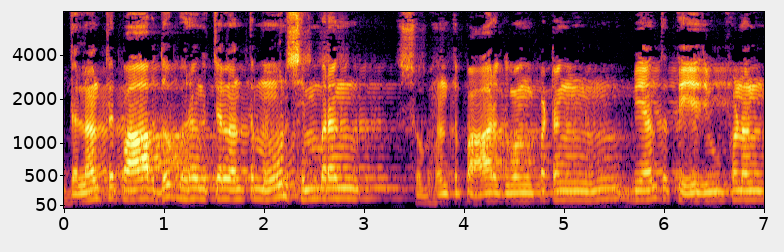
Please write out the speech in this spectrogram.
ਦਲੰਤ ਪਾਪ ਦੁਭਰੰਗ ਚਲੰਤ ਮੋਹਨ ਸਿਮਰੰ। ਸੁਭੰਤ ਭਾਰ ਗਵੰ ਪਟੰ ਬਿਅੰਤ ਤੇਜ ਉਫਣੰ।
